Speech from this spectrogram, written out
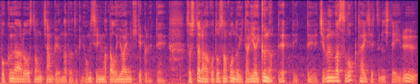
僕がローストのチャンピオンになった時にお店にまたお祝いに来てくれてそしたら後藤さん今度イタリア行くんだって？って言って自分がすごく大切にしている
